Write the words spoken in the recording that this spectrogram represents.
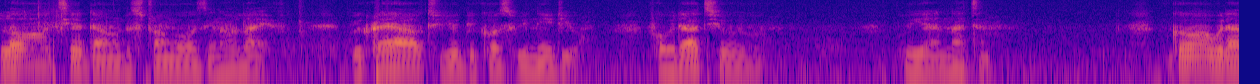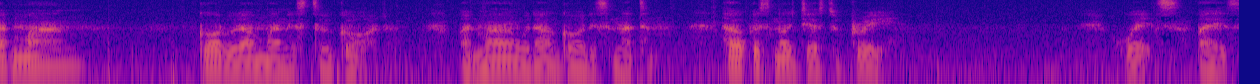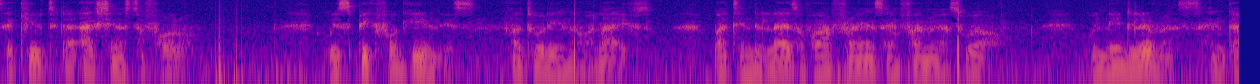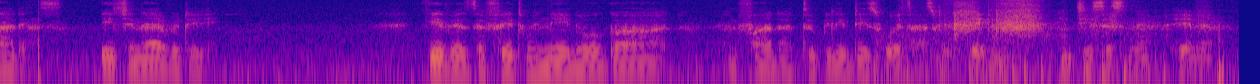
Lord, tear down the strongholds in our life. We cry out to you because we need you. For without you, we are nothing. God without man, God without man is still God. But man without God is nothing. Help us not just to pray words, but execute the actions to follow. We speak forgiveness, not only in our lives, but in the lives of our friends and family as well. We need deliverance and guidance each and every day. Give us the faith we need, O God and Father, to believe these words as we pray. In Jesus' name, amen.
